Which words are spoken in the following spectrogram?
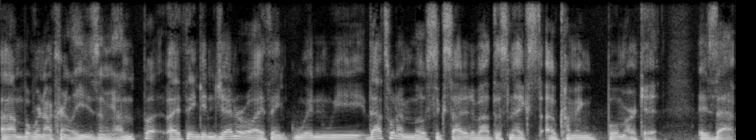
Um, but we're not currently using them. But I think in general, I think when we, that's what I'm most excited about this next upcoming bull market is that,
